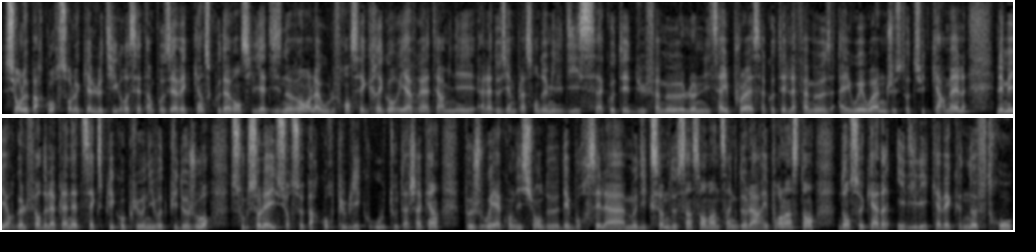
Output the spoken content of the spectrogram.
Sur le parcours sur lequel le Tigre s'est imposé avec 15 coups d'avance il y a 19 ans, là où le Français Grégory Avray a terminé à la deuxième place en 2010, à côté du fameux Lonely Cypress, à côté de la fameuse Highway One, juste au-dessus de Carmel, les meilleurs golfeurs de la planète s'expliquent au plus haut niveau depuis deux jours, sous le soleil, sur ce parcours public où tout à chacun peut jouer à condition de débourser la modique somme de 525 dollars. Et pour l'instant, dans ce cadre idyllique avec neuf trous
